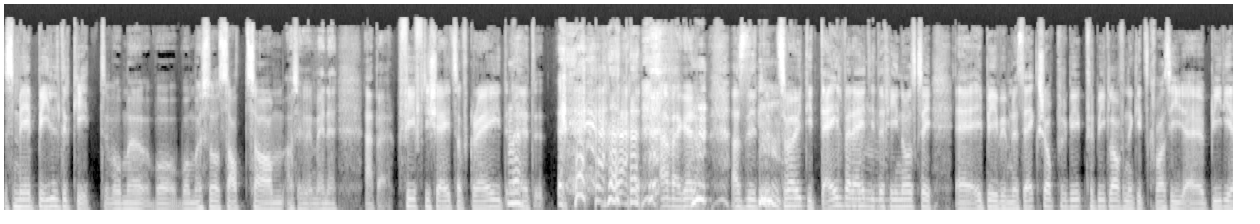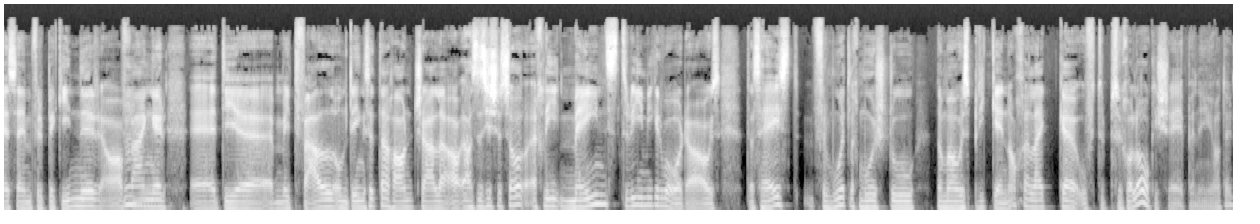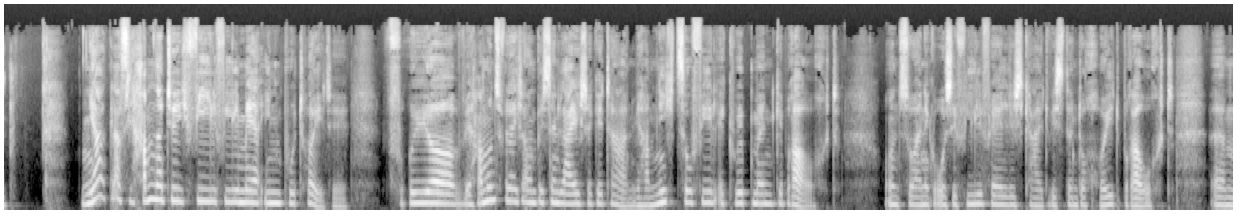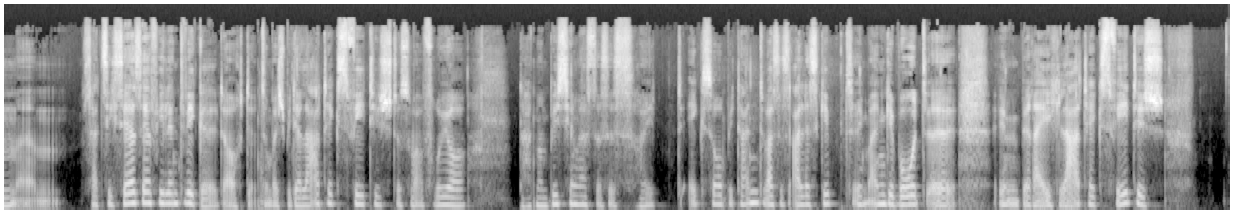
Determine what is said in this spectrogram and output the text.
es mehr Bilder gibt, wo man, wo, wo man so sattsam, also ich meine, eben, Fifty Shades of Grey, äh, eben, genau. Also der zweite Teil bereits in den Kinos gesehen. Äh, ich bin bei einem Sexshop vorbei, vorbeigelaufen, da gibt's quasi äh, BDSM für Beginner, Anfänger, mhm. äh, die äh, mit Fell um Dings Handschellen, also es ist so ein bisschen mainstreamiger geworden. Also, das heisst, vermutlich musst du nochmal ein Briquet nachlegen auf der psychologischen Ebene, oder? Ja, klar, sie haben natürlich viel, viel mehr Input heute. Früher, wir haben uns vielleicht auch ein bisschen leichter getan. Wir haben nicht so viel Equipment gebraucht und so eine große Vielfältigkeit, wie es dann doch heute braucht. Ähm, ähm, es hat sich sehr, sehr viel entwickelt. Auch der, zum Beispiel der Latex-Fetisch, das war früher, da hat man ein bisschen was, das ist heute exorbitant, was es alles gibt im Angebot äh, im Bereich Latex-Fetisch.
